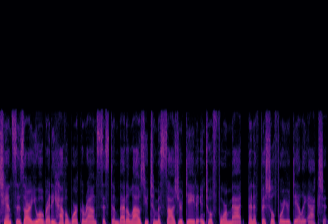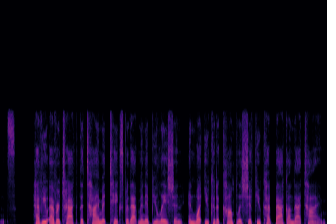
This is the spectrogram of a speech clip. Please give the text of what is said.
Chances are you already have a workaround system that allows you to massage your data into a format beneficial for your daily actions. Have you ever tracked the time it takes for that manipulation and what you could accomplish if you cut back on that time?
